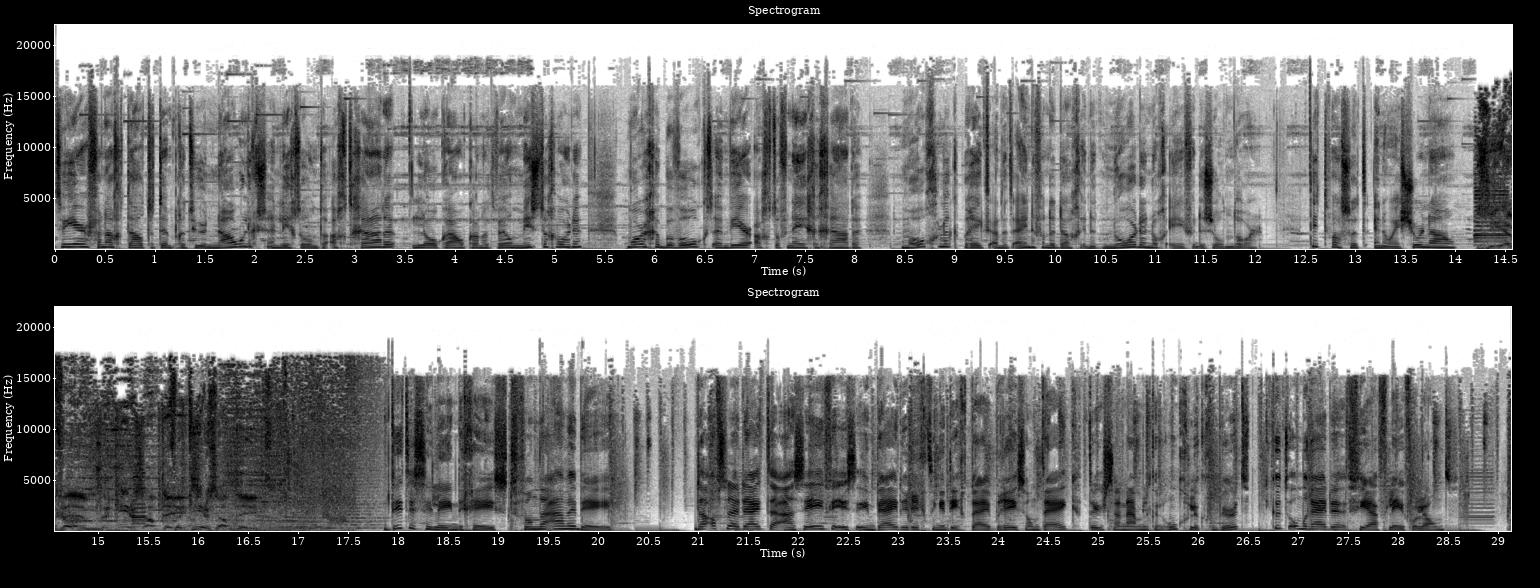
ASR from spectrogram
Het weer. Vannacht daalt de temperatuur nauwelijks en ligt rond de 8 graden. Lokaal kan het wel mistig worden. Morgen bewolkt en weer 8 of 9 graden. Mogelijk breekt aan het einde van de dag in het noorden nog even de zon door. Dit was het NOS Journaal. ZFM. Verkeersupdate. Verkeersupdate. Dit is Helene de Geest van de AWB. De afsluitdijk de A7 is in beide richtingen dicht bij Breeslanddijk. Er is daar namelijk een ongeluk gebeurd. Je kunt omrijden via Flevoland.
